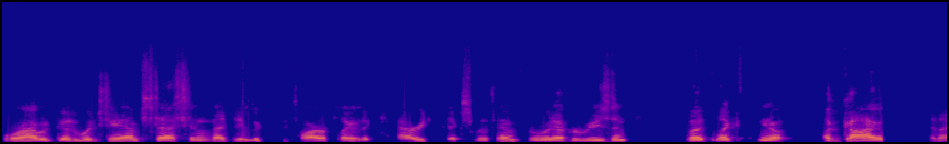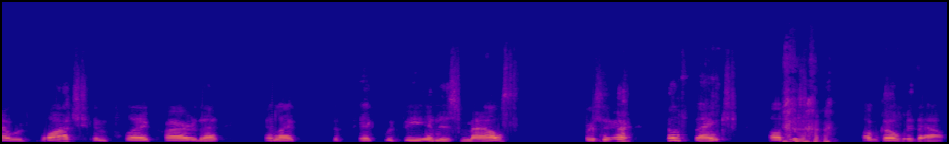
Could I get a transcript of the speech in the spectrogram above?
where I would go to a jam session. I did a guitar player that carried picks with him for whatever reason but like you know a guy and i would watch him play prior to that and like the pick would be in his mouth say eh, no thanks. I'll just i'll go without.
